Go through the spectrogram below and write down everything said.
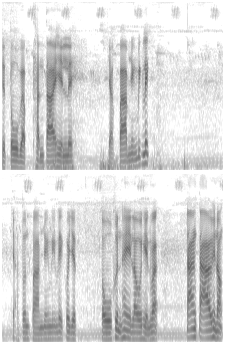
จะโตแบบทันตาเห็นเลย จากปาล์มยังเล็ก ๆ จากต้นปาล์มยังเล็ก ๆ ก็จะโตขึ้นให้เราเห็นว่าต่างตาพี่น้อง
